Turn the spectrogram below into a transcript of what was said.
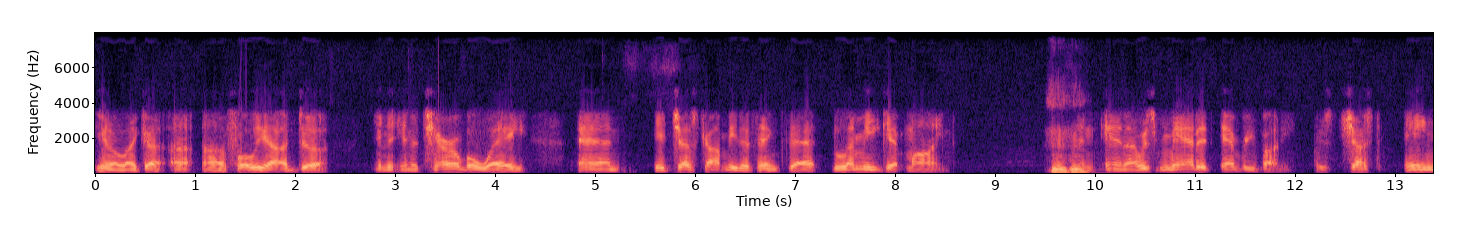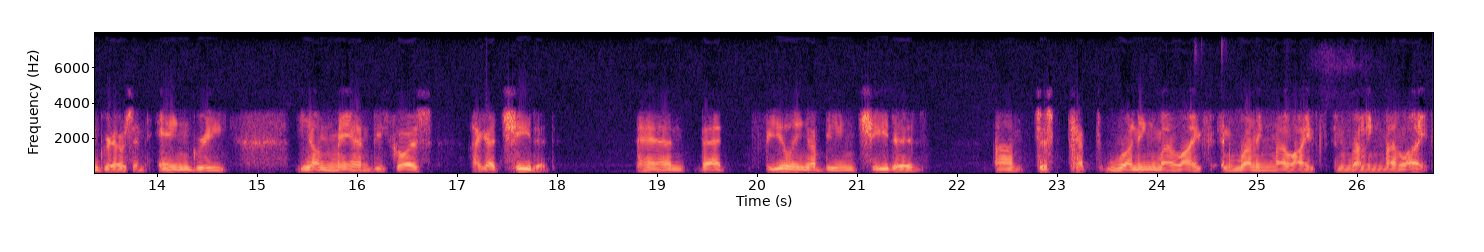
you know, like a, a, a folie à deux in in a terrible way, and it just got me to think that let me get mine. Mm-hmm. And and I was mad at everybody. I was just angry. I was an angry young man because I got cheated, and that feeling of being cheated um, just kept running my life and running my life and running my life.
